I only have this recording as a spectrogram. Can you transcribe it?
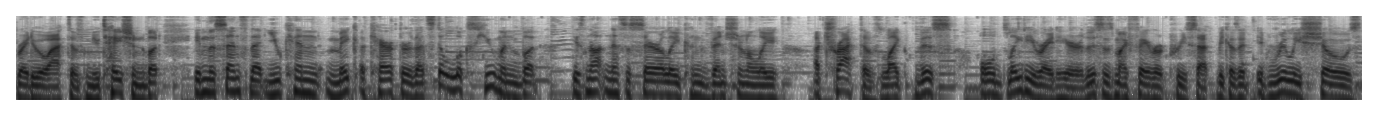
radioactive mutation, but in the sense that you can make a character that still looks human but is not necessarily conventionally attractive, like this old lady right here. This is my favorite preset because it, it really shows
